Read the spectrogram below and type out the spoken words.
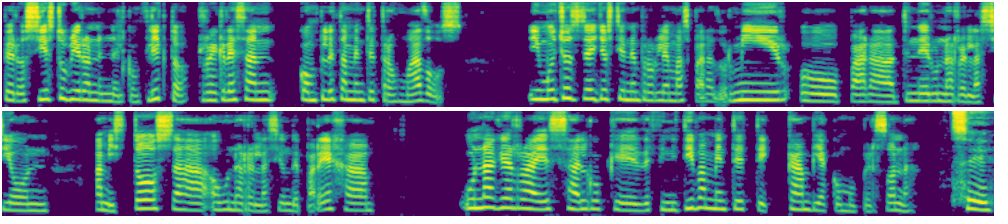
pero sí estuvieron en el conflicto, regresan completamente traumados. Y muchos de ellos tienen problemas para dormir o para tener una relación amistosa o una relación de pareja una guerra es algo que definitivamente te cambia como persona. Sí.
